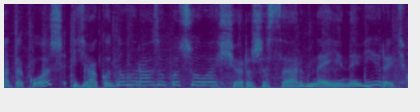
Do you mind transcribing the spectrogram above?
А також як одного разу почула, що режисер в неї не вірить.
